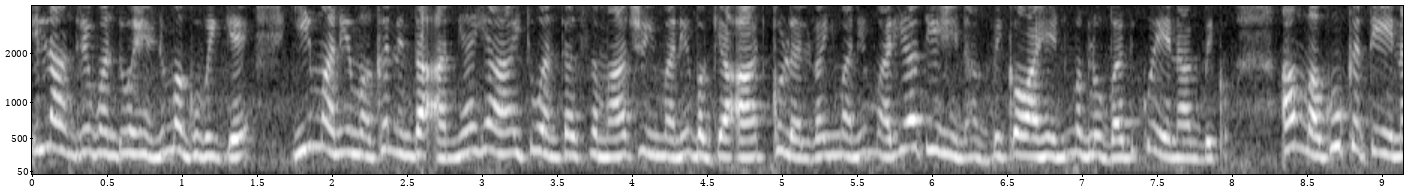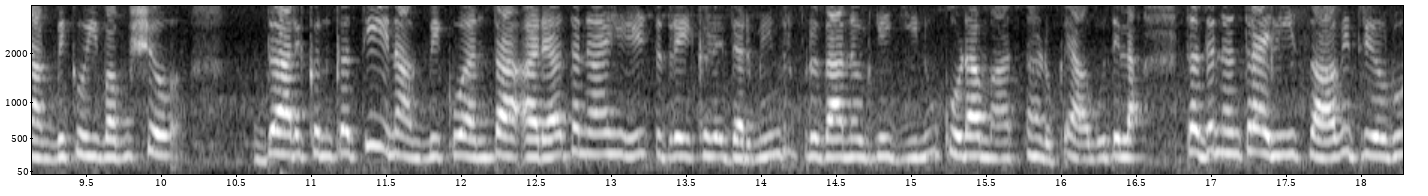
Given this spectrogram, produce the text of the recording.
ಇಲ್ಲ ಅಂದರೆ ಒಂದು ಹೆಣ್ಣು ಮಗುವಿಗೆ ಈ ಮನೆ ಮಗನಿಂದ ಅನ್ಯಾಯ ಆಯಿತು ಅಂತ ಸಮಾಜ ಈ ಮನೆ ಬಗ್ಗೆ ಆಡ್ಕೊಳ್ಳಲ್ವಾ ಈ ಮನೆ ಮರ್ಯಾದೆ ಏನಾಗಬೇಕು? ಆ ಹೆಣ್ಮಗಳು ಬದುಕು ಏನಾಗಬೇಕು? ಆ ಮಗು ಕತೆ ಏನಾಗಬೇಕು? ಈ ವಂಶ ದಾರಕನ ಕತೆ ಏನಾಗಬೇಕು ಅಂತ ಆರಾಧನಾ ಹೇಳ್ತಿದ್ರೆ ಈ ಕಡೆ ಧರ್ಮೇಂದ್ರ ಪ್ರಧಾನ್ ಅವ್ರಿಗೆ ಏನೂ ಕೂಡ ಮಾತನಾಡೋಕೆ ಆಗೋದಿಲ್ಲ. ತದನಂತರ ಇಲ್ಲಿ ಸಾವಿತ್ರಿ ಅವರು,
